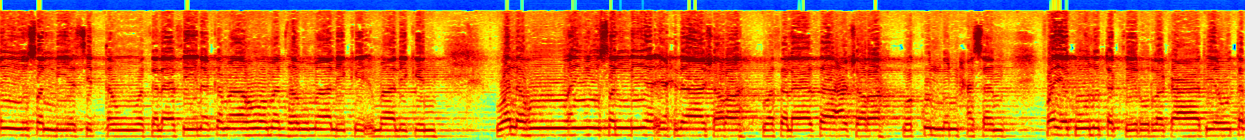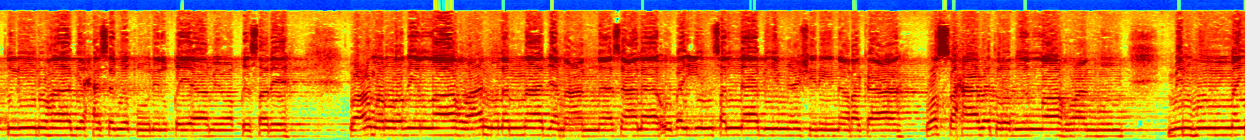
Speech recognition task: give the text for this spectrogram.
أن يصلي ستا وثلاثين كما هو مذهب مالك, مالك. وله أن يصلي إحدى عشرة وثلاث عشرة وكل حسن فيكون تكثير الركعات أو تقليلها بحسب طول القيام وقصره. وعمر رضي الله عنه لما جمع الناس على أبي صلى بهم عشرين ركعة والصحابة رضي الله عنهم منهم من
